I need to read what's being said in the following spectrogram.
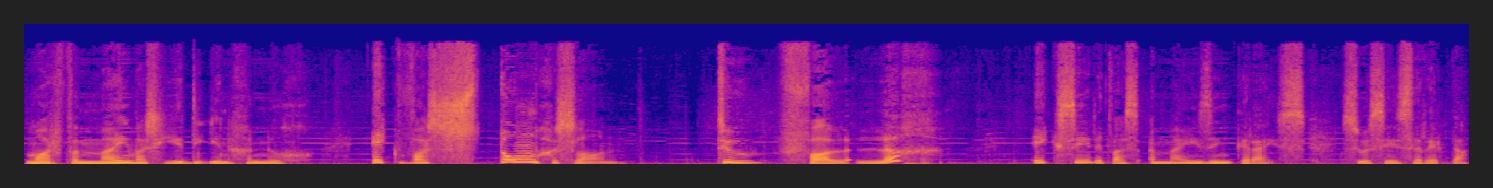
Maar vir my was hierdie een genoeg. Ek was stom geslaan. Toe val lig. Ek sê dit was amazing grace, so sê Serepta.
